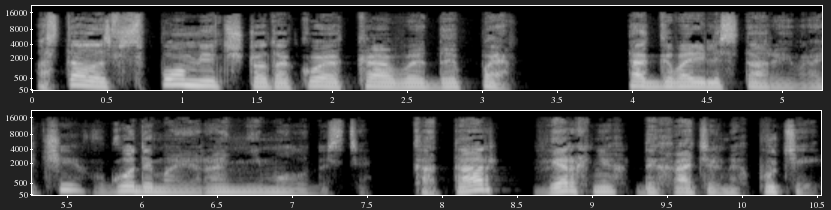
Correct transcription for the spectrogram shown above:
Осталось вспомнить, что такое КВДП. Так говорили старые врачи в годы моей ранней молодости. Катар верхних дыхательных путей.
